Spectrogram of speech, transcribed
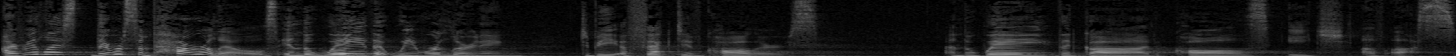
I realized there were some parallels in the way that we were learning to be effective callers and the way that God calls each of us.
